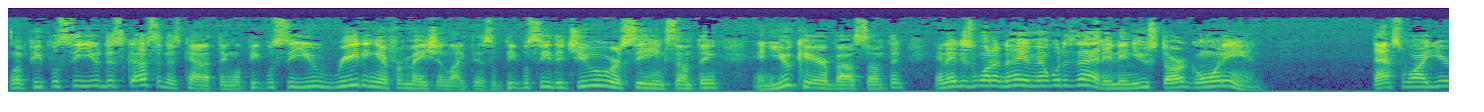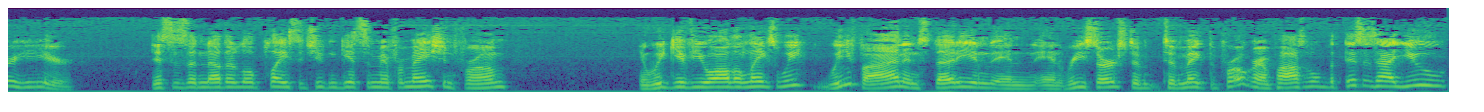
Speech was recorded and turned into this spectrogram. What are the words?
When people see you discussing this kind of thing, when people see you reading information like this, when people see that you are seeing something and you care about something and they just want to, hey man, what is that? And then you start going in. That's why you're here. This is another little place that you can get some information from. And we give you all the links we, we find and study and, and, and research to, to make the program possible. But this is how you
